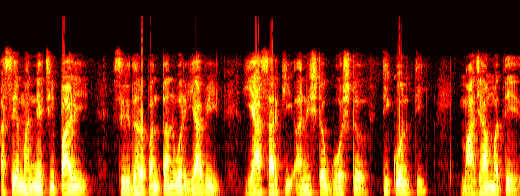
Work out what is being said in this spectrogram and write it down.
असे म्हणण्याची पाळी श्रीधरपंतांवर यावी यासारखी अनिष्ट गोष्ट ती कोणती? माझ्या मते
